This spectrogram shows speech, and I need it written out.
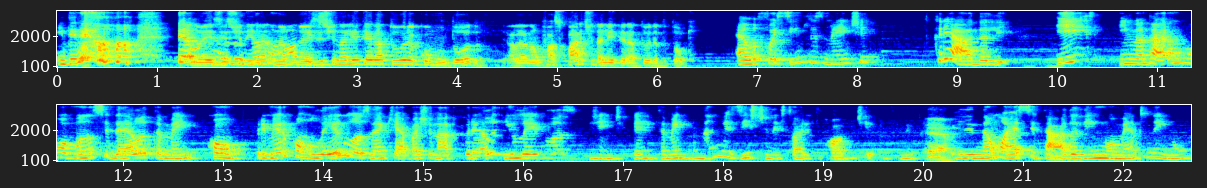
Entendeu? Pelo não, existe na, não, não existe na literatura como um todo. Ela não faz parte da literatura do Tolkien. Ela foi simplesmente criada ali. E inventaram um romance dela também, com primeiro com o Legolas, né, que é apaixonado por ela, e o Legolas, gente, ele também não existe na história do Hobbit, entendeu? É. Ele não é citado ali em momento nenhum.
